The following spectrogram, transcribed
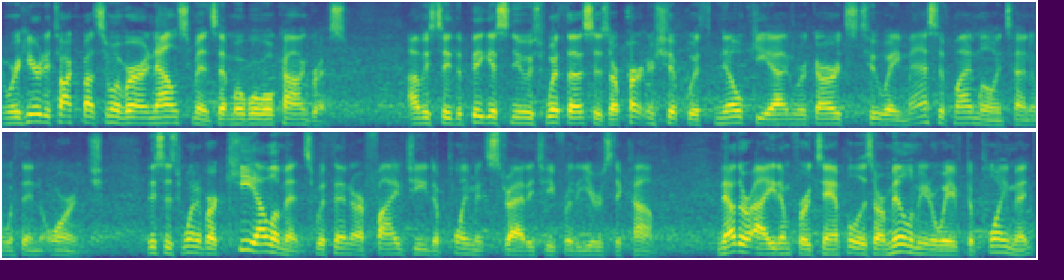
And we're here to talk about some of our announcements at Mobile World Congress. Obviously, the biggest news with us is our partnership with Nokia in regards to a massive MIMO antenna within Orange. This is one of our key elements within our 5G deployment strategy for the years to come. Another item, for example, is our millimeter wave deployment,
